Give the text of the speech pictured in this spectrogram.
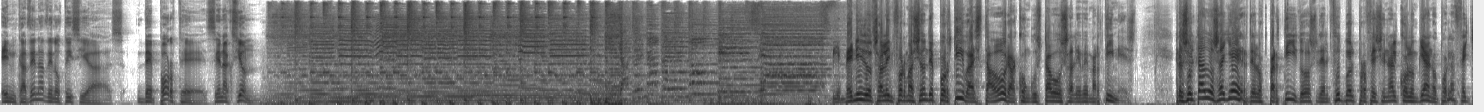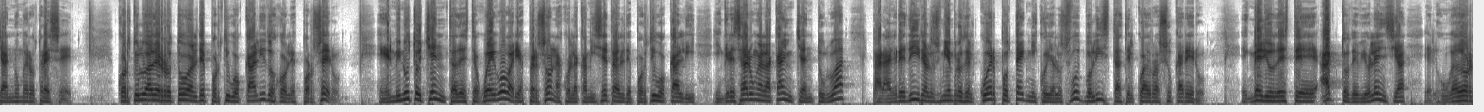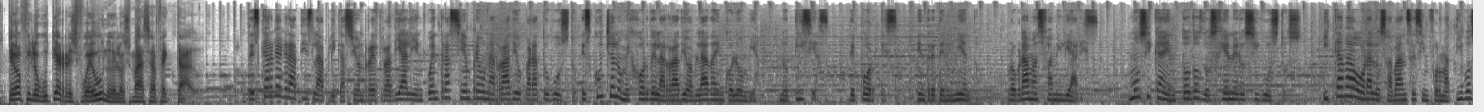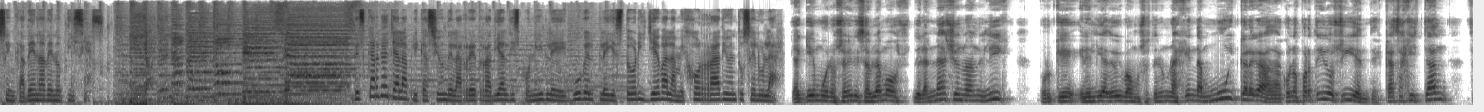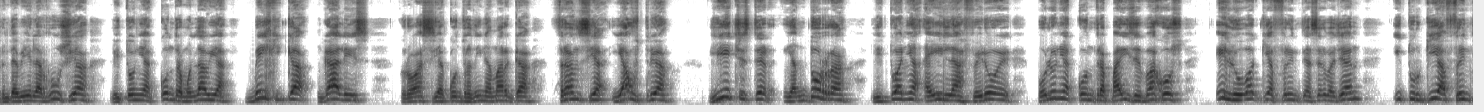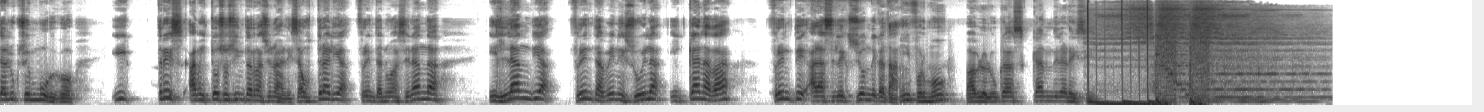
En cadena de noticias, Deportes en Acción. Bienvenidos a la información deportiva a esta hora con Gustavo Saleve Martínez. Resultados ayer de los partidos del fútbol profesional colombiano por la fecha número 13. Cortuluá derrotó al Deportivo Cali dos goles por cero. En el minuto 80 de este juego, varias personas con la camiseta del Deportivo Cali ingresaron a la cancha en Tuluá para agredir a los miembros del cuerpo técnico y a los futbolistas del cuadro azucarero. En medio de este acto de violencia, el jugador Teófilo Gutiérrez fue uno de los más afectados. Descarga gratis la aplicación Red Radial y encuentra siempre una radio para tu gusto. Escucha lo mejor de la radio hablada en Colombia, noticias, deportes, entretenimiento, programas familiares, música en todos los géneros y gustos, y cada hora los avances informativos en cadena de noticias. Descarga ya la aplicación de la red radial disponible en Google Play Store y lleva la mejor radio en tu celular. Aquí en Buenos Aires hablamos de la National League porque en el día de hoy vamos a tener una agenda muy cargada con los partidos siguientes. Kazajistán frente a Bielorrusia, Letonia contra Moldavia, Bélgica, Gales, Croacia contra Dinamarca, Francia y Austria, Leicester y Andorra, Lituania e Islas Feroe, Polonia contra Países Bajos, Eslovaquia frente a Azerbaiyán y Turquía frente a Luxemburgo. Y tres amistosos internacionales, Australia frente a Nueva Zelanda, Islandia frente a Venezuela y Canadá frente a la selección de Qatar. Informó Pablo Lucas Candelaresi.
